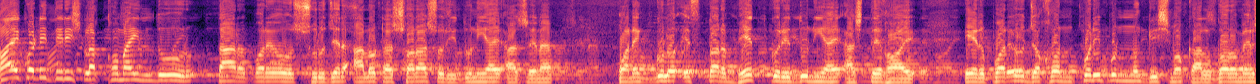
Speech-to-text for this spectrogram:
নয় কোটি তিরিশ লক্ষ মাইল দূর। তারপরেও সূর্যের আলোটা সরাসরি দুনিয়ায় আসে না। অনেকগুলো স্তর ভেদ করে দুনিয়ায় আসতে হয়। এরপরেও যখন পরিপূর্ণ গ্রীষ্মকাল, গরমের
